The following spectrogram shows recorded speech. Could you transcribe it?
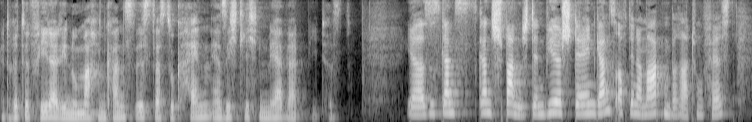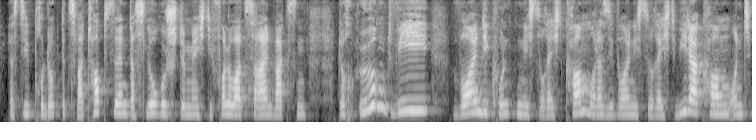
der dritte Fehler, den du machen kannst, ist, dass du keinen ersichtlichen Mehrwert bietest. Ja, es ist ganz, ganz spannend, denn wir stellen ganz oft in der Markenberatung fest, dass die Produkte zwar top sind, das Logo stimmig, die Followerzahlen wachsen, doch irgendwie wollen die Kunden nicht so recht kommen oder sie wollen nicht so recht wiederkommen und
